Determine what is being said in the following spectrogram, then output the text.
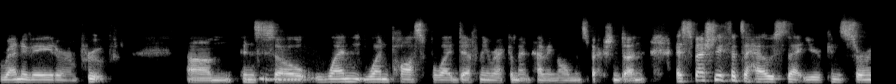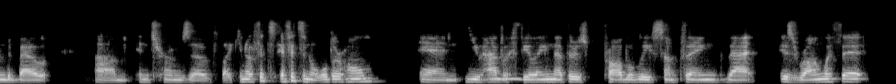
renovate or improve um, and so mm-hmm. when when possible i definitely recommend having a home inspection done especially if it's a house that you're concerned about um, in terms of like you know if it's if it's an older home and you have mm-hmm. a feeling that there's probably something that is wrong with it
